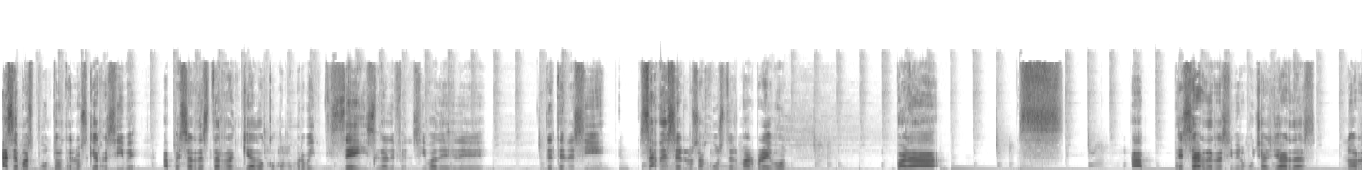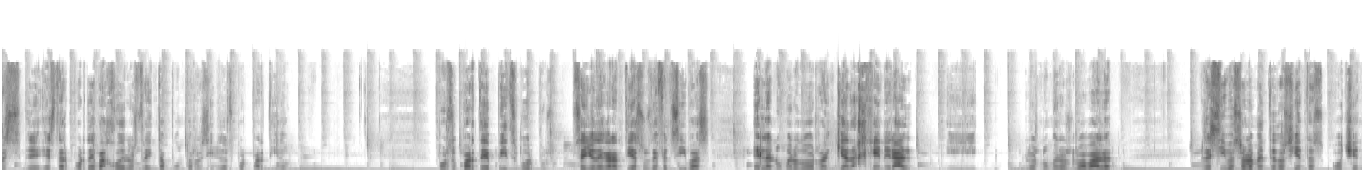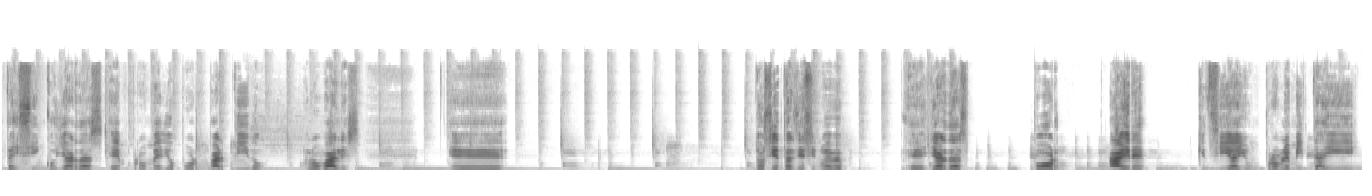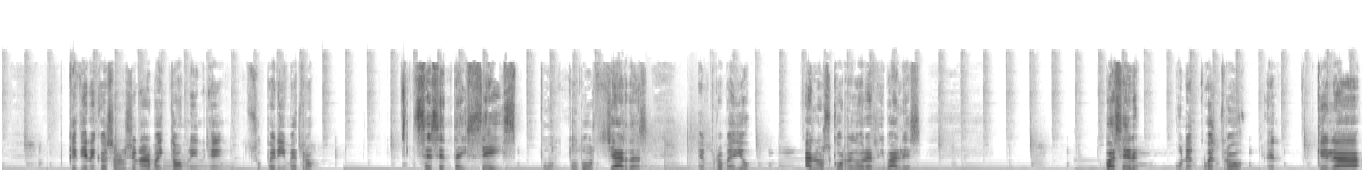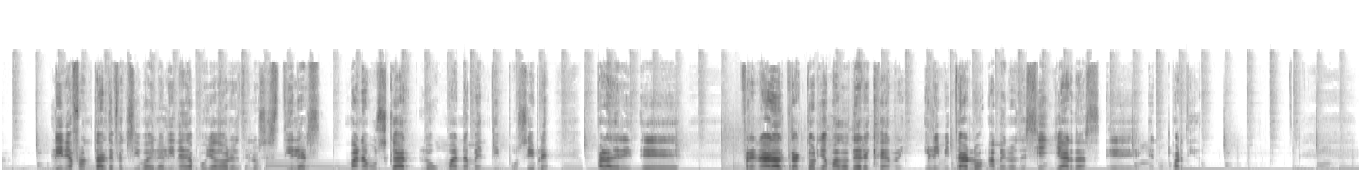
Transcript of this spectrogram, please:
hace más puntos de los que recibe. A pesar de estar rankeado como número 26, la defensiva de, Tennessee sabe hacer los ajustes Mark Bravo para, a pesar de recibir muchas yardas, no eh, estar por debajo de los 30 puntos recibidos por partido. Por su parte, Pittsburgh, pues, sello de garantía a sus defensivas, es la número 2 ranqueada general y los números lo avalan. Recibe solamente 285 yardas en promedio por partido globales. 219 eh, eh, yardas por aire. Que si hay un problemita ahí que tiene que solucionar Mike Tomlin en su perímetro. 66.2 yardas en promedio a los corredores rivales, va a ser un encuentro en que la línea frontal defensiva y la línea de apoyadores de los Steelers van a buscar lo humanamente imposible para eh, frenar al tractor llamado Derek Henry y limitarlo a menos de 100 yardas eh, en un partido.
